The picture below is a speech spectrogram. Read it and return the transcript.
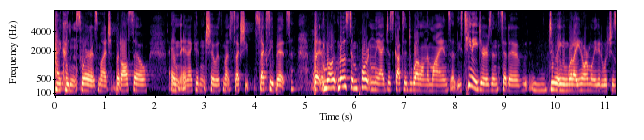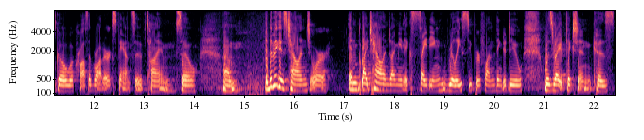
I couldn't swear as much, but also, and, and I couldn't show as much sexy, sexy bits. But mo- most importantly, I just got to dwell on the minds of these teenagers instead of doing what I normally did, which is go across a broader expanse of time. So, um, but the biggest challenge, or and by challenge I mean exciting, really super fun thing to do, was write fiction because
